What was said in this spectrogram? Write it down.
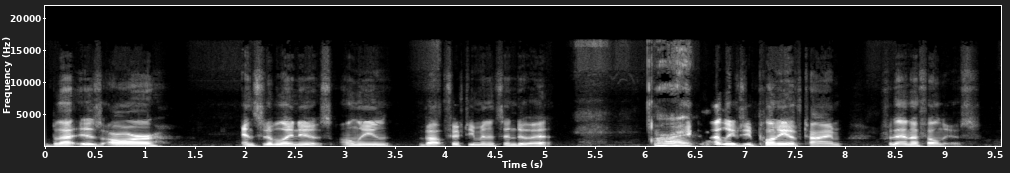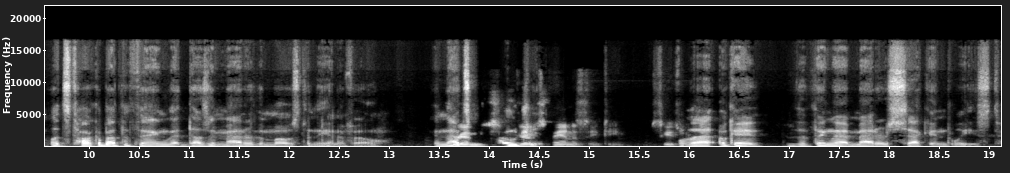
But that is our NCAA news. Only about 50 minutes into it. All right, That leaves you plenty of time for the NFL news. let's talk about the thing that doesn't matter the most in the NFL, and that's Grim's, coaching. Grim's fantasy team. Excuse me. Well, that okay. The thing that matters second least.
